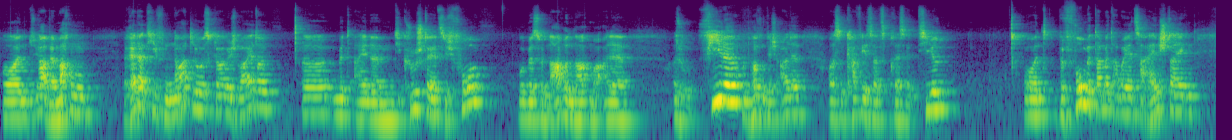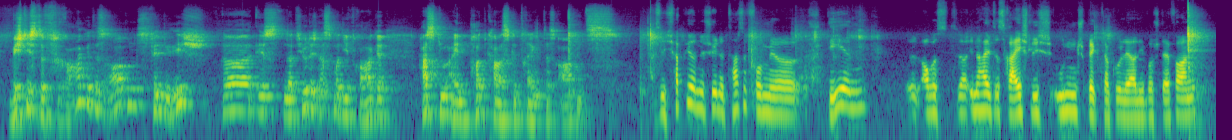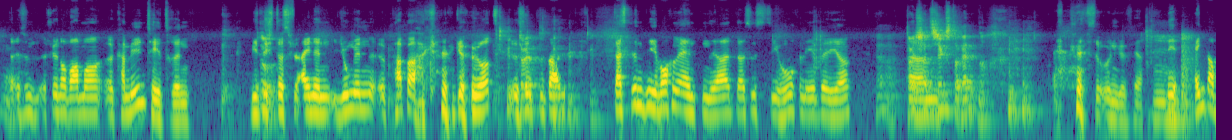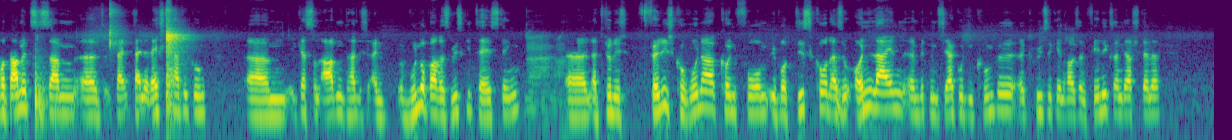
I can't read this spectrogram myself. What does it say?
Und ja, wir machen relativ nahtlos, glaube ich, weiter äh, mit einem, die Crew stellt sich vor, wo wir so nach und nach mal alle, also viele und hoffentlich alle aus dem Kaffeesatz präsentieren. Und bevor wir damit aber jetzt einsteigen, wichtigste Frage des Abends, finde ich, äh, ist natürlich erstmal die Frage, hast du ein Podcast-Getränk des Abends? Also ich habe hier eine schöne Tasse vor mir stehen, äh, aber es, der Inhalt ist reichlich unspektakulär, lieber Stefan. Da ist ein schöner warmer äh, Kamillentee drin. Wie sich Oh. das für einen jungen äh, Papa gehört, sozusagen. Das sind die Wochenenden, ja. Das ist die Hochlebe hier. Ja, Deutschlands Ähm, jüngster Rentner. so ungefähr. Mhm. Nee, hängt aber damit zusammen, äh, de deine Rechtfertigung. Ähm, gestern Abend hatte ich ein wunderbares Whisky-Tasting. Äh, natürlich völlig Corona-konform über Discord, also online äh, mit einem sehr guten Kumpel. Äh, Grüße gehen raus an Felix an der Stelle.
